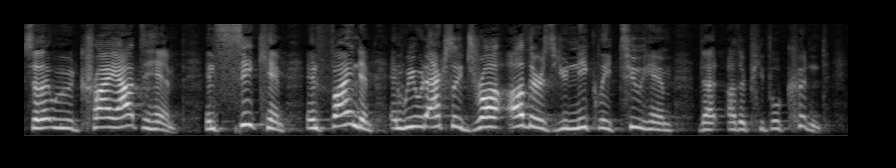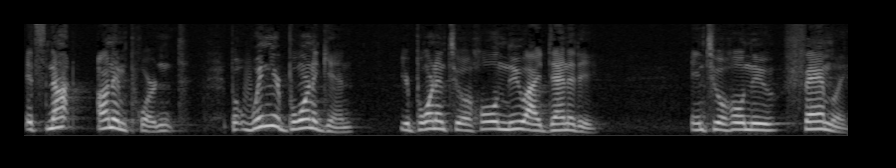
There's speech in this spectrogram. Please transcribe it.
so that we would cry out to Him and seek Him and find Him, and we would actually draw others uniquely to Him that other people couldn't. It's not unimportant, but when you're born again, you're born into a whole new identity, into a whole new family,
